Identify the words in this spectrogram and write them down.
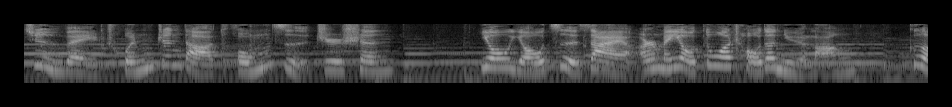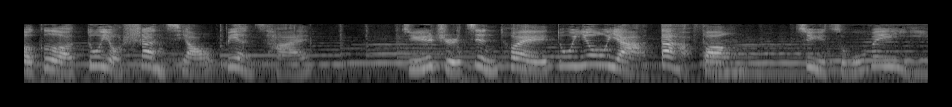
俊伟纯真的童子之身；悠游自在而没有多愁的女郎，个个都有善巧辩才，举止进退都优雅大方。具足威仪，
